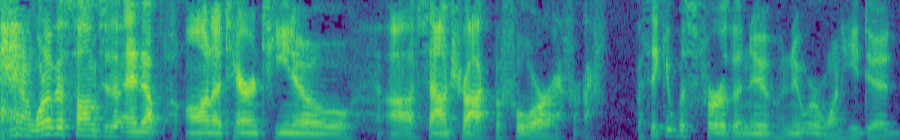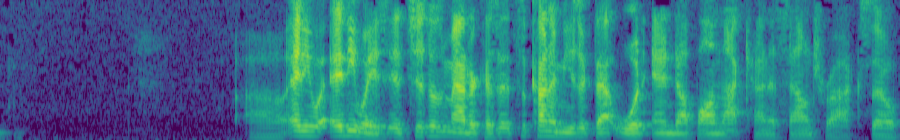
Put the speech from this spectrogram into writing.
one of the songs that end up on a Tarantino uh, soundtrack before. I think it was for the new newer one he did. Uh, anyway, anyways, it just doesn't matter because it's the kind of music that would end up on that kind of soundtrack. So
